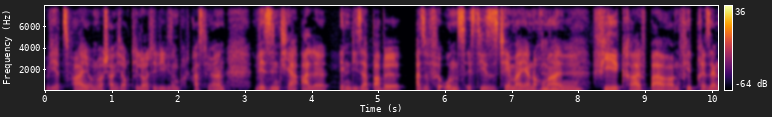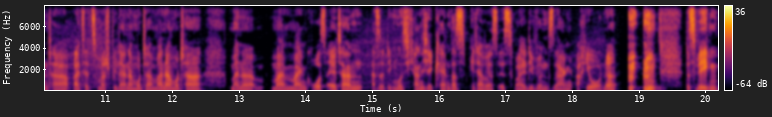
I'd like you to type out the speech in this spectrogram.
wir zwei und wahrscheinlich auch die Leute, die diesen Podcast hier hören, wir sind ja alle in dieser Bubble. Also für uns ist dieses Thema ja nochmal Mhm. viel greifbarer und viel präsenter als jetzt zum Beispiel deiner Mutter, meiner Mutter, meiner, mein, meinen Großeltern. Also die muss ich gar nicht erklären, was Metaverse ist, weil die würden sagen, ach jo, ne? Deswegen,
